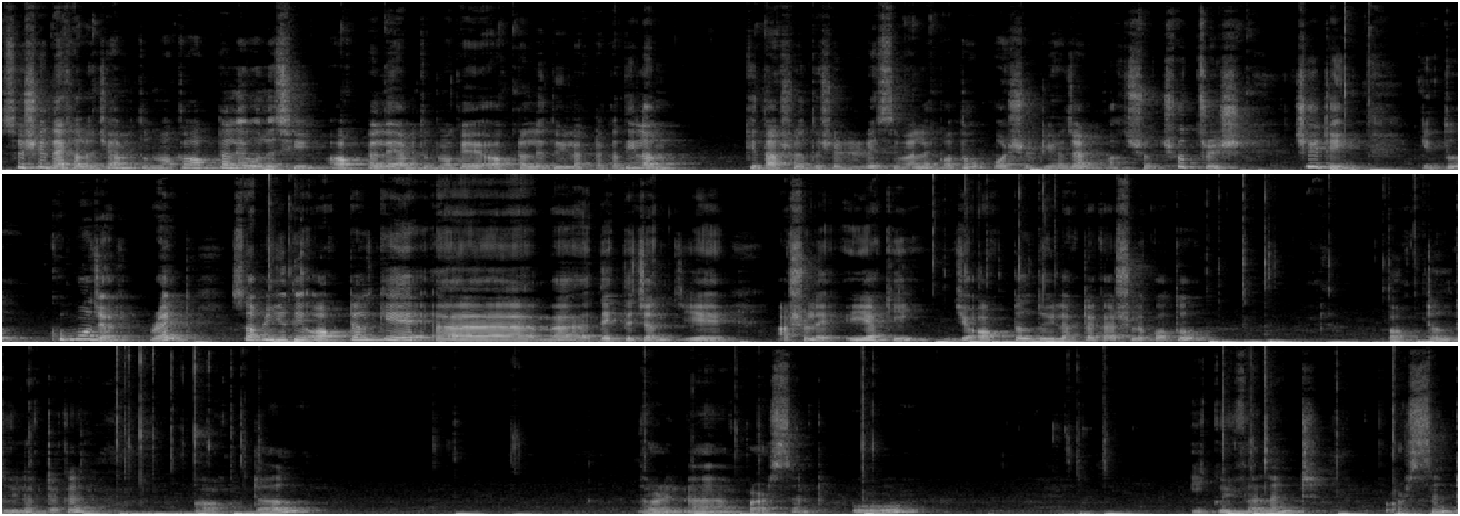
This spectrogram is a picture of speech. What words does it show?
সো সে দেখাল যে আমি তোমাকে অক্টালে বলেছি। অক্টালে আমি তোমাকে অক্টালে দুই লাখ টাকা দিলাম। কিন্তু আসলে তো সেটা ডেসিমালে কত? পঁয়ষট্টি হাজার পাঁচশো ছত্রিশ চিটিং কিন্তু খুব মজার রাইট সো আপনি যদি অক্টালকে দেখতে চান যে আসলে ইয়া কি? যে অক্টাল দুই লাখ টাকা আসলে কত? অক্টাল দুই লাখ টাকা অক্টাল ধরেন percent O equivalent percent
